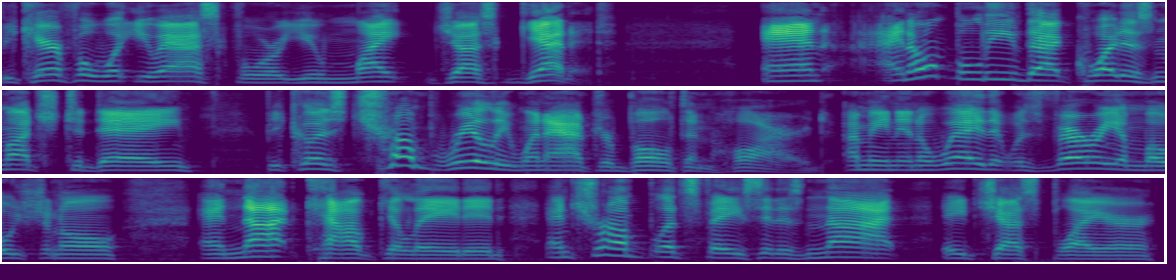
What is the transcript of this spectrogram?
be careful what you ask for. You might just get it, and I don't believe that quite as much today because Trump really went after Bolton hard. I mean, in a way that was very emotional and not calculated. And Trump, let's face it, is not a chess player.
